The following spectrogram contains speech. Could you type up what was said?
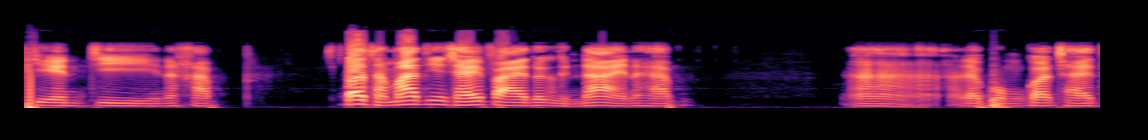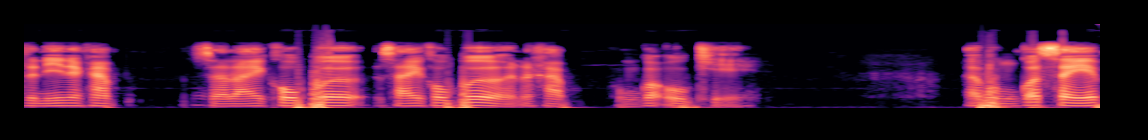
png นะครับ ก็สามารถที่จะใช้ไฟล์ตัวอื่นได้นะครับอ่าแล้วผมก็ใช้ตัวนี้นะครับสไลด์โคเ v อร์ไซ z ์โคเ v อร์นะครับ ผมก็โอเค แล้วผมก็เซฟ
